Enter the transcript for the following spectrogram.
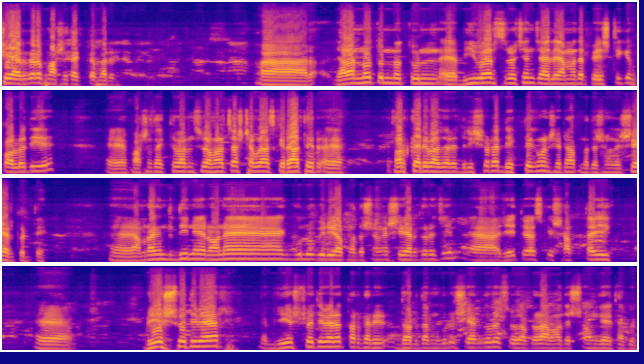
শেয়ার করে পাশে থাকতে পারেন। আর যারা নতুন নতুন ভিউয়ার্স রয়েছেন, চাইলে আমাদের পেজটিকে ফলো দিয়ে পাশে থাকতে পারেন। শুধু আমরা চেষ্টা করি আজকে রাতের তরকারি বাজারের দৃশ্যটা দেখতে কেমন সেটা আপনাদের সঙ্গে শেয়ার করতে। আমরা কিন্তু দিনের অনেকগুলো ভিডিও আপনাদের সঙ্গে শেয়ার করেছি। যেহেতু আজকে সাপ্তাহিক বৃহস্পতিবার বৃহস্পতিবারের তরকারির দরদামগুলো শেয়ার করে so আপনারা আমাদের সঙ্গে থাকুন।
